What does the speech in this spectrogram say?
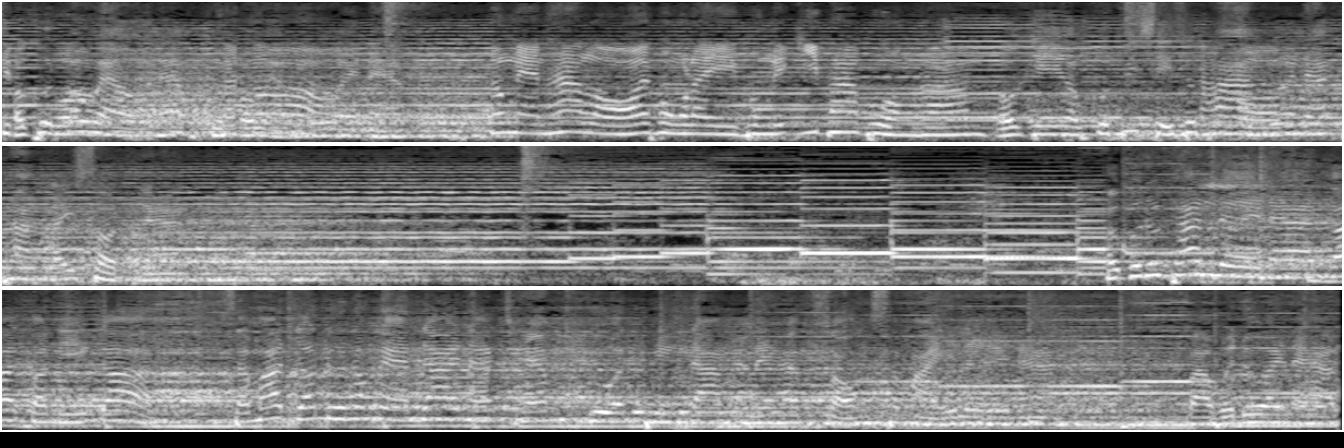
สิบขอบคุณพวงป้าแหววนะครับขอบคุณแล้วป้าก็แหววด้วยนะครับน้องแนนห้าร้อยพวงอะไรพวงเล็กยี่ห้าพวงครับ โอเคขอบคุณพี่ศรีสุภาครับผมด้วยนะทางไลฟ์สดนะฮะ ขอบคุณทุกท่านเลยนะก็ตอนนี้ก็สามารถย้อนดูน้องแนนได้นะแชมป์ดวลเพลงดังนะครับสองสมัยเลยนะฝากไว้ด้วยนะครับ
